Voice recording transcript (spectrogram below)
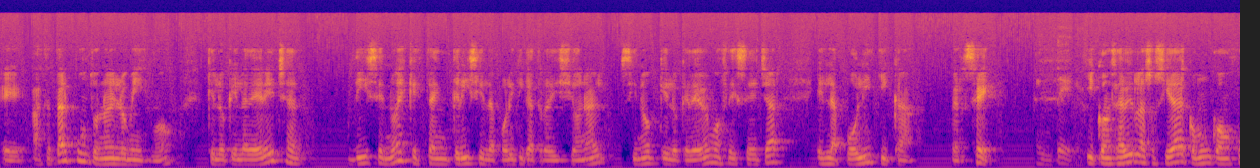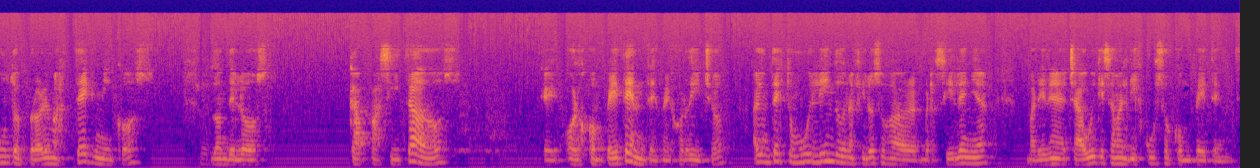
eh, hasta tal punto no es lo mismo que lo que la derecha dice no es que está en crisis la política tradicional, sino que lo que debemos desechar es la política per se Entera. y concebir la sociedad como un conjunto de problemas técnicos donde los capacitados, eh, o los competentes, mejor dicho, hay un texto muy lindo de una filósofa brasileña, Marilena Chagui, que se llama El discurso competente.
